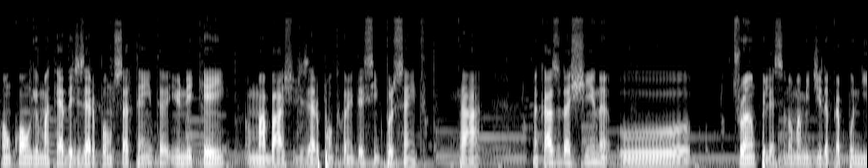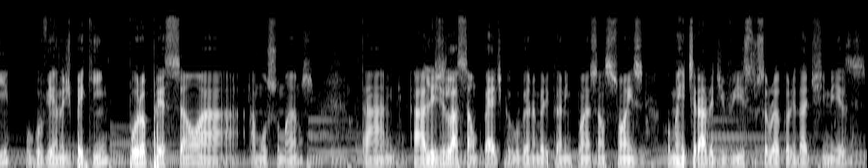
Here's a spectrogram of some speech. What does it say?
Hong Kong uma queda de 0,70% e o Nikkei uma baixa de 0,45%. Tá? No caso da China, o Trump ele assinou uma medida para punir o governo de Pequim por opressão a, a muçulmanos. Tá? A legislação pede que o governo americano imponha sanções como retirada de vistos sobre autoridades chinesas.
